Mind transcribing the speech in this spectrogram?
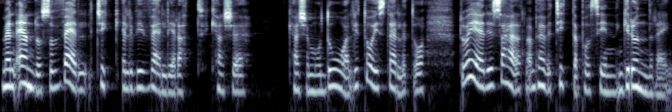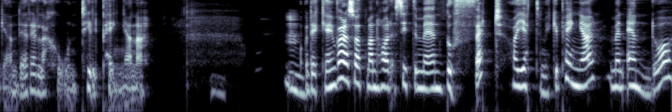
Men ändå så väl, tyck, eller vi väljer att kanske kanske må dåligt då istället. Och då är det så här att man behöver titta på sin grundläggande relation till pengarna. Mm. Och Det kan ju vara så att man har, sitter med en buffert, har jättemycket pengar men ändå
